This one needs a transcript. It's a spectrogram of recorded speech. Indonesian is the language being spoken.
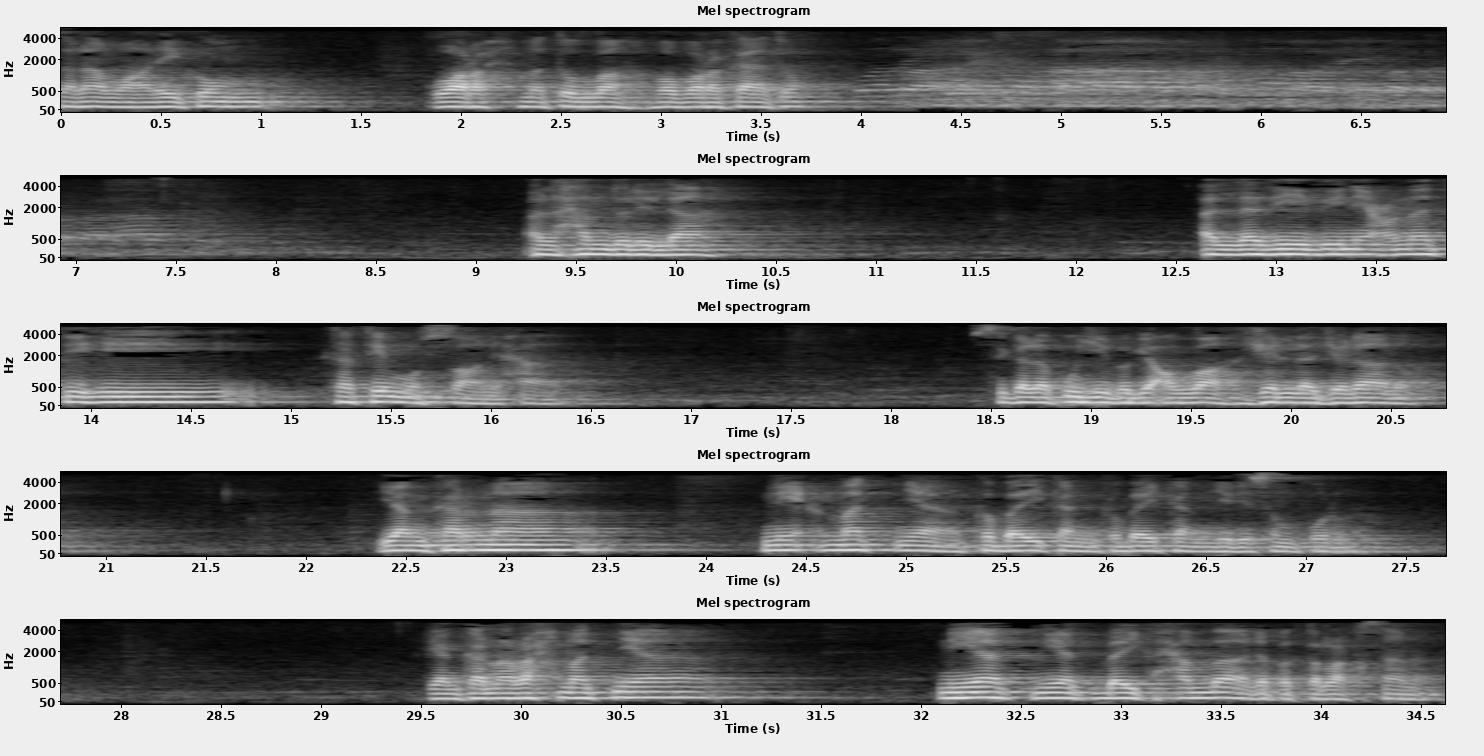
السلام عليكم ورحمة الله وبركاته الحمد لله الذي بنعمته تتم الصالحات Segala puji bagi Allah Jalla Jalaluh Yang karena nikmatnya kebaikan-kebaikan menjadi sempurna Yang karena rahmatnya niat-niat baik hamba dapat terlaksana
